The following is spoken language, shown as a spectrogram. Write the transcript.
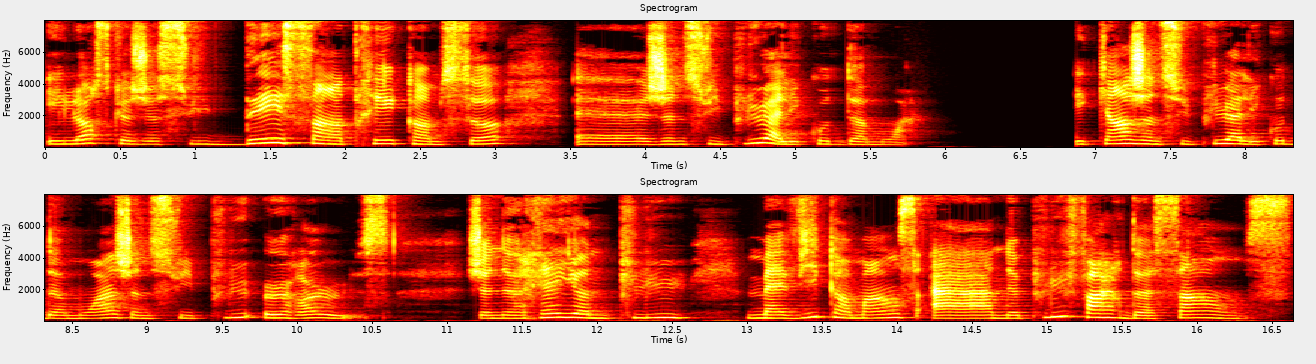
et lorsque je suis décentrée comme ça, euh, je ne suis plus à l'écoute de moi. Et quand je ne suis plus à l'écoute de moi, je ne suis plus heureuse. Je ne rayonne plus. Ma vie commence à ne plus faire de sens.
